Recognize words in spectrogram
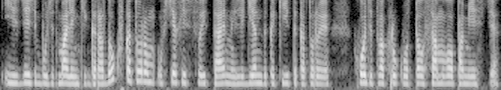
и здесь будет маленький городок, в котором у всех есть свои тайны, легенды какие-то, которые ходят вокруг вот того самого поместья,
